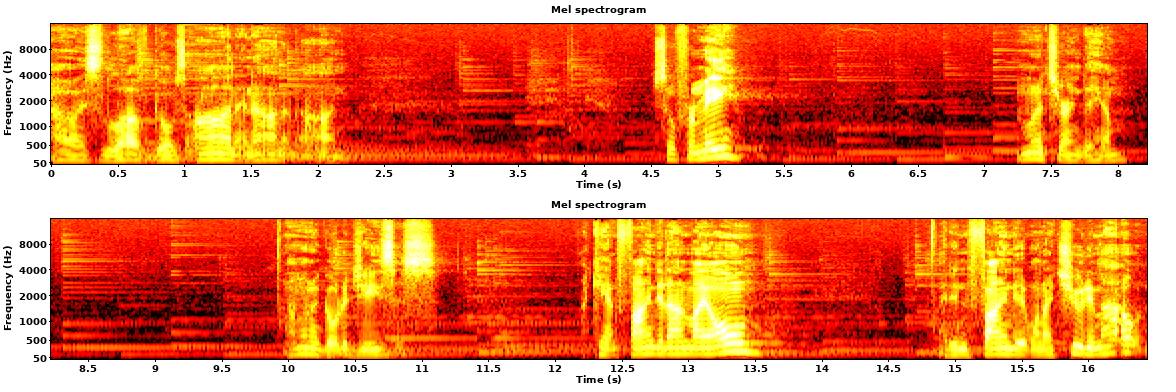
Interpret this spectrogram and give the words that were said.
Oh, his love goes on and on and on. So for me, I'm going to turn to him. I'm going to go to Jesus can't find it on my own. I didn't find it when I chewed him out.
